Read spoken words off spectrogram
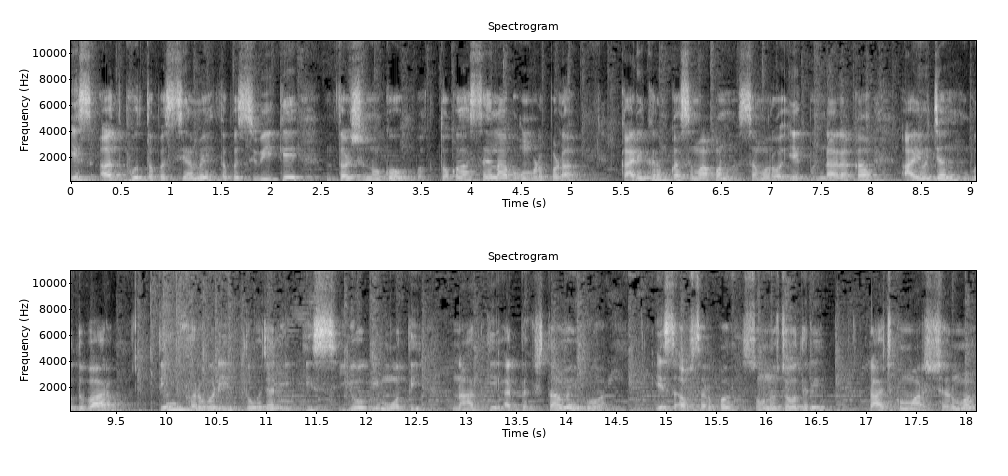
इस अद्भुत तपस्या में तपस्वी के दर्शनों को, भक्तों का सैलाब उमड़ पड़ा। कार्यक्रम का समापन समारोह एक भंडारा का आयोजन बुधवार 3 फरवरी 2021 योगी मोती नाथ की अध्यक्षता में हुआ। इस अवसर पर सोनू चौधरी, राजकुमार शर्मा,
